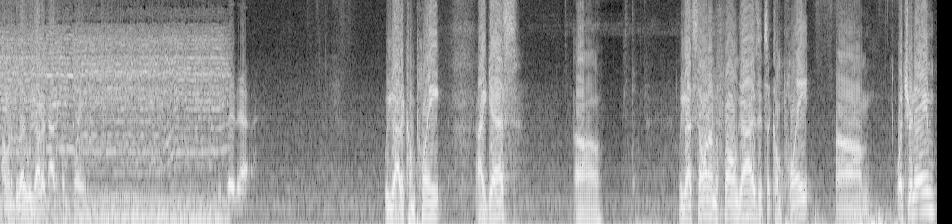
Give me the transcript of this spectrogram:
I'm gonna be like, we got I got a a, complaint. You say that. we got a complaint, I guess. Uh, we got someone on the phone, guys. It's a complaint. Um, what's your name?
